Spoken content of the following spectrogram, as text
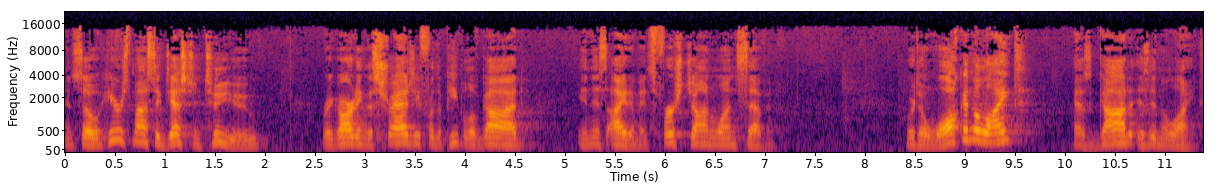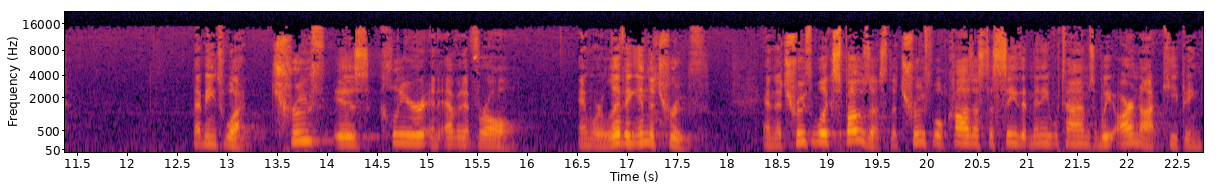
And so here's my suggestion to you regarding the strategy for the people of God in this item. It's 1 John 1 7. We're to walk in the light as God is in the light. That means what? Truth is clear and evident for all. And we're living in the truth. And the truth will expose us. The truth will cause us to see that many times we are not keeping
